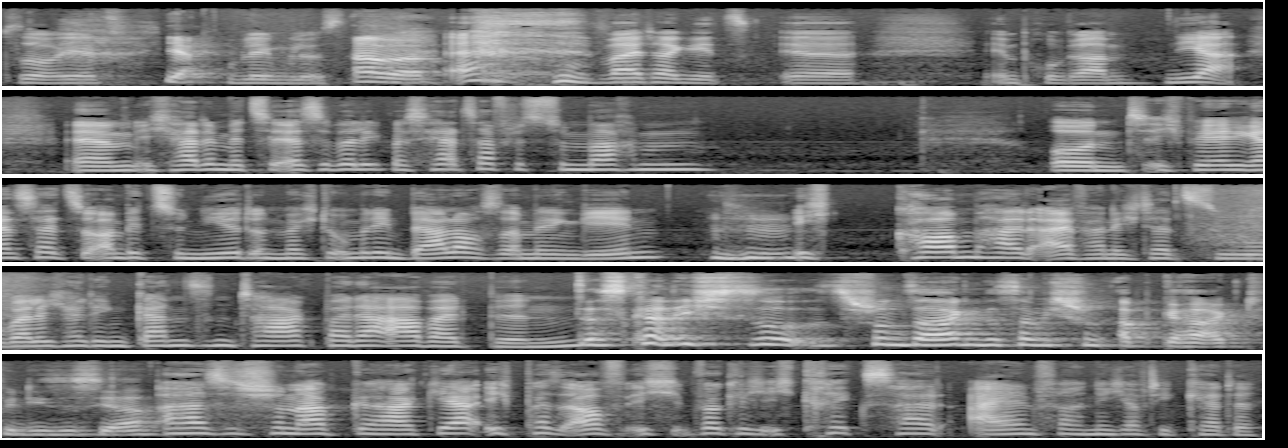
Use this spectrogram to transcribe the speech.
So, jetzt ja. Problem gelöst. Aber weiter geht's äh, im Programm. Ja, ähm, ich hatte mir zuerst überlegt, was Herzhaftes zu machen und ich bin ja die ganze Zeit so ambitioniert und möchte unbedingt Bärlauch sammeln gehen. Mhm. Ich komme halt einfach nicht dazu, weil ich halt den ganzen Tag bei der Arbeit bin. Das kann ich so schon sagen, das habe ich schon abgehakt für dieses Jahr. Ah, es ist schon abgehakt. Ja, ich pass auf, ich wirklich, ich krieg's halt einfach nicht auf die Kette.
